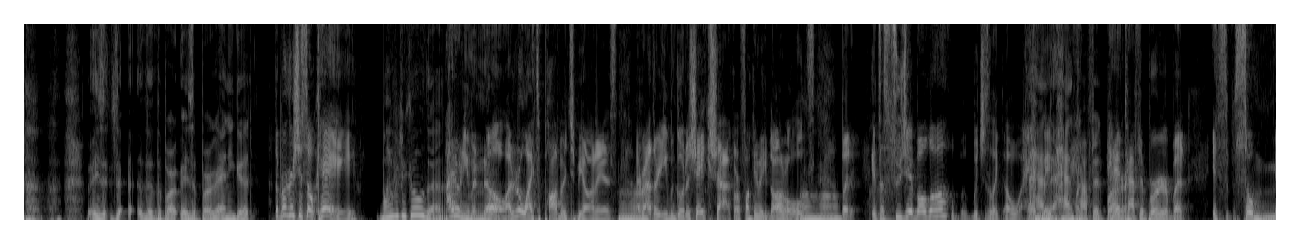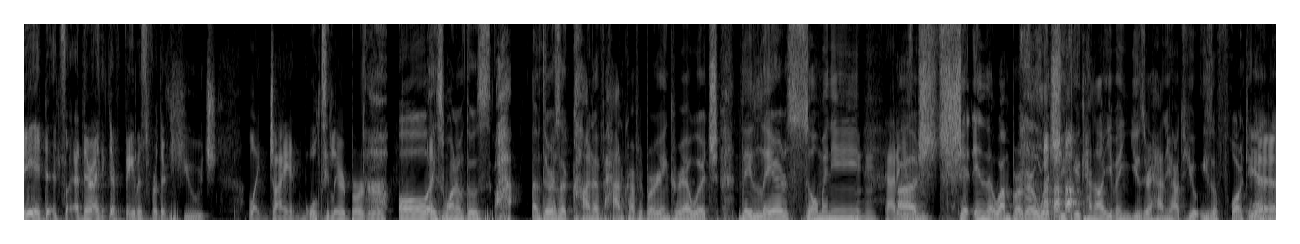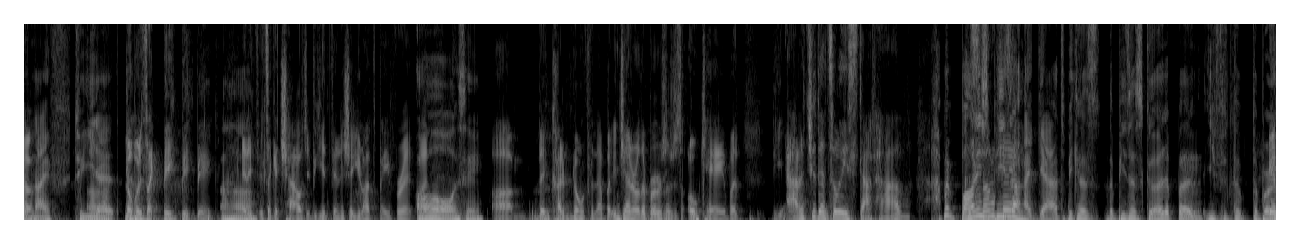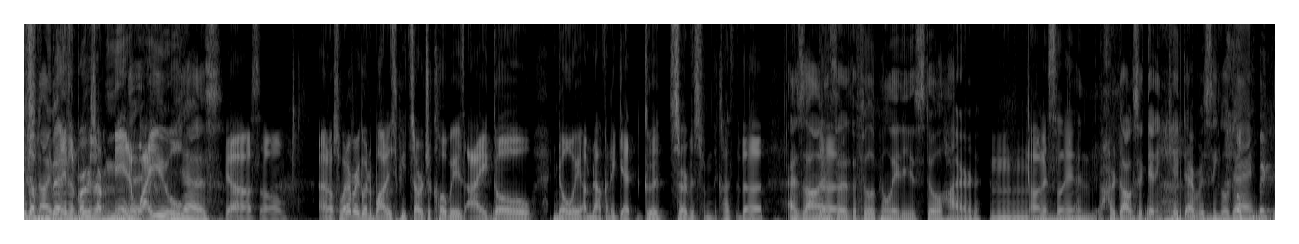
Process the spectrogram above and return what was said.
is it the, the, the bur- is the burger any good? The burger's just okay. Why would you go then? I don't even know. I don't know why it's popular to be honest. Uh-huh. I'd rather even go to Shake Shack or fucking McDonald's. But it's a suje burger, which is like oh Hand, handmade, handcrafted burger. handcrafted burger, but it's so mid. It's like they're I think they're famous for their huge, like giant multi-layered burger. Oh, it's one of those. Ha- there's a kind of handcrafted burger in Korea which they layer so many patties uh, and- sh- shit in the one burger, which you, you cannot even use your hand. You have to use a fork and a knife to eat Uh-huh. it. No, but it's like big, big, big, Uh-huh. and it's, it's like a challenge. If you can finish it, you don't have to pay for it. But oh, I see. um, they're kind of known for that. But in general, the burgers are just okay. But the attitude that some of these staff have, I mean, Bonnie's pizza okay. I get because the pizza is good, but if the the if burger's the, not even if the burgers are mid, why you? Yes. Yeah, so I don't know. So whenever I go to Bonnie's Pizza or Jacoby's, I go knowing I'm not gonna get good service from the cus- the. As long as The- the, Philippine lady is still hired Mhm, honestly. and her dogs are getting kicked every single day.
